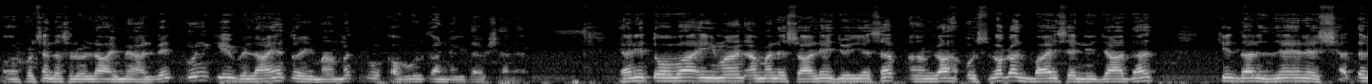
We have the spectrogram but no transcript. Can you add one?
اور حسن رسول اللہ عم الود ان کی ولایت اور امامت کو قبول کرنے کی طرف اشارہ ہے۔ یعنی توبہ، ایمان، عمل صالح، جو یہ سب آنگاہ اس وقت باعث نجات کی درزیر شطر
